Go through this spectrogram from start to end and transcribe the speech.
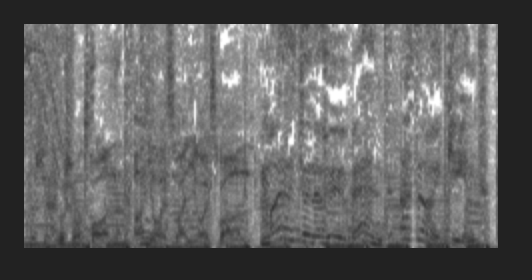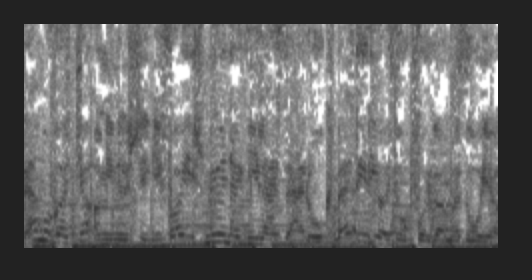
Gazdaságos otthon a 88-ban. Maradjon a hő bent, a zaj kint. Támogatja a minőségi fa és műanyag nyilászárók, beltéri ajtók forgalmazója,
